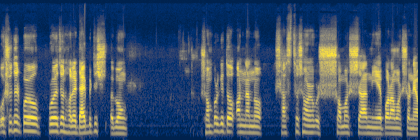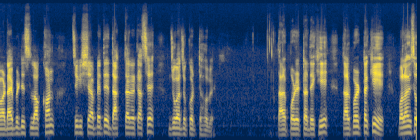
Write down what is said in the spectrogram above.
ওষুধের প্রয়োজন হলে ডায়াবেটিস এবং সম্পর্কিত অন্যান্য স্বাস্থ্য সমস্যা নিয়ে পরামর্শ নেওয়া, ডায়াবেটিস লক্ষণ চিকিৎসা পেতে ডাক্তারের কাছে যোগাযোগ করতে হবে। তারপরেরটা দেখি, তারপরেরটা কি? বলা হয়েছে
